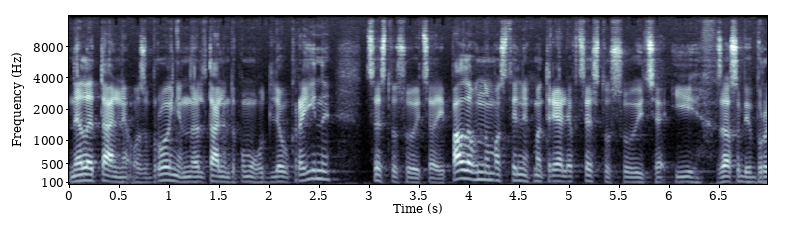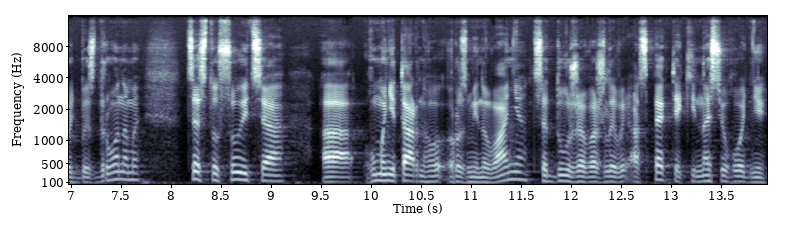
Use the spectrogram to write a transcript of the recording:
нелетальне озброєння, нелетальну допомогу для України. Це стосується і паливно-мастильних матеріалів, це стосується і засобів боротьби з дронами, це стосується гуманітарного розмінування. Це дуже важливий аспект, який на сьогодні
